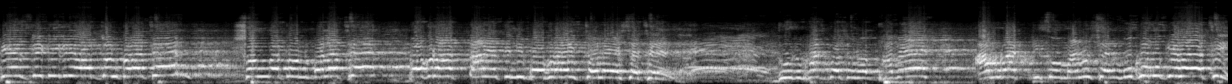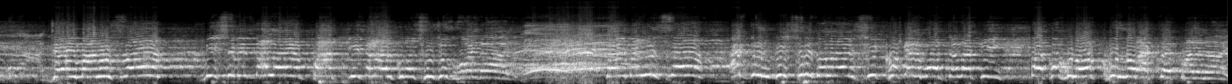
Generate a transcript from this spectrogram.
পিএইচডি ডিগ্রি অর্জন করেছেন, সংগঠন বলেছে, বগুড়ার টানে তিনি বগুড়ায় চলে এসেছেন। দুর্ভাগ্যজনক ভাবে আমরা কিছু মানুষের মুখোমুখি হয়েছি যে মানুষরা বিশ্ববিদ্যালয়ে পাঠ কি করার কোনো সুযোগ হয় নাই সেই মানুষরা একজন বিশ্ববিদ্যালয়ের শিক্ষকের মর্যাদা কি তা কখনো অক্ষুণ্ণ রাখতে পারে নাই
